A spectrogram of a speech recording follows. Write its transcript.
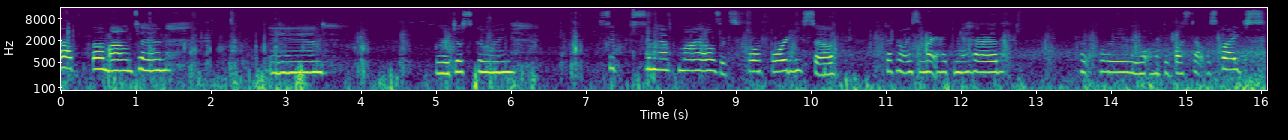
up the mountain. And we're just going six and a half miles. It's 440, so definitely some night hiking ahead. Hopefully we won't have to bust out the spikes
